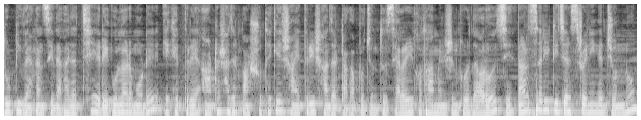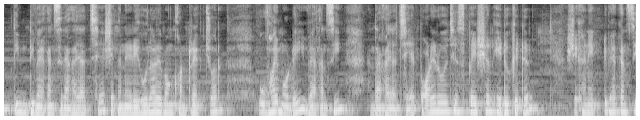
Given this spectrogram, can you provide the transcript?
দুটি ভ্যাকেন্সি দেখা যাচ্ছে। রেগুলার মোডে, এক্ষেত্রে আঠাশ হাজার পাঁচশো থেকে সাঁত্রিশ হাজার টাকা পর্যন্ত স্যালারির কথা মেনশন করে দেওয়া রয়েছে। নার্সারি টিচার্স ট্রেনিংয়ের জন্য তিনটি ভ্যাকেন্সি দেখা যাচ্ছে। সেখানে রেগুলার এবং কন্ট্রাকচুয়াল উভয় মোডেই ভ্যাকেন্সি দেখা যাচ্ছে। এরপরে রয়েছে স্পেশাল এডুকেটর সেখানে একটি ভ্যাকেন্সি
